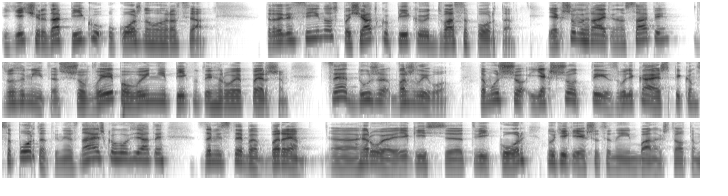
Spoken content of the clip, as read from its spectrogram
є череда піку у кожного гравця. Традиційно спочатку пікають два саппорта. Якщо ви граєте на сапі, зрозумійте, що ви повинні пікнути героя першим. Це дуже важливо. Тому що якщо ти зволікаєш з піком саппорта, ти не знаєш, кого взяти, замість тебе бере е, героя якийсь е, твій кор, ну тільки якщо це не імба на кшталт там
